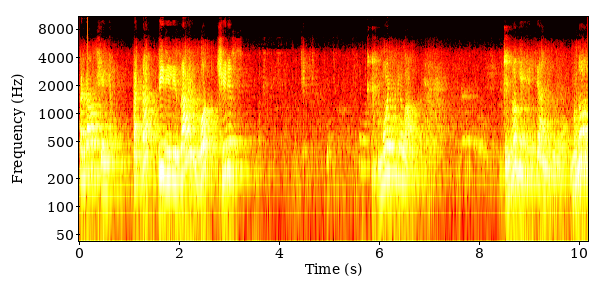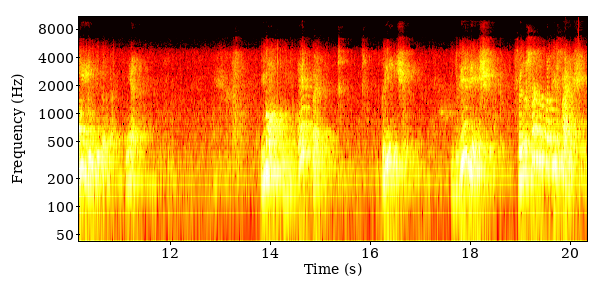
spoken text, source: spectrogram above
тогда вообще нет. Тогда перелезай вот через мой прилавок. И многие христиане говорят, многие люди говорят, нет. Но в этой притче две вещи совершенно потрясающие.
